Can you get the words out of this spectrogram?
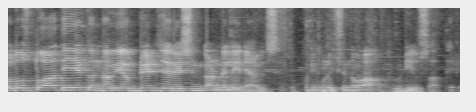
તો દોસ્તો આથી એક નવી અપડેટ જે રેશન કાર્ડને લઈને આવી છે. તો ફરી મળીશું નવા વીડિયો સાથે.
